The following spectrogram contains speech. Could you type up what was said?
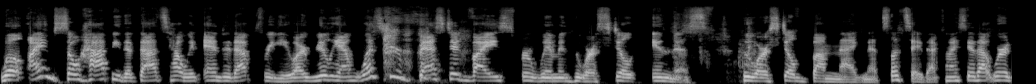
Well, I am so happy that that's how it ended up for you. I really am. What's your best advice for women who are still in this, who are still bum magnets? Let's say that. Can I say that word?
